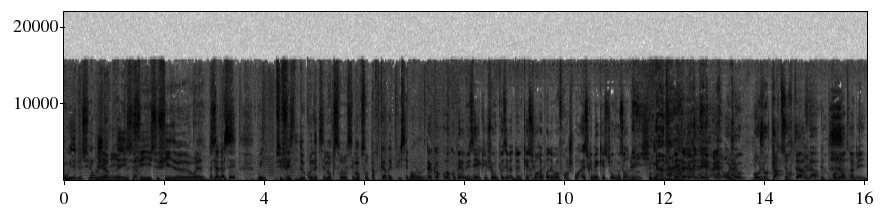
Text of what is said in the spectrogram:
Oui, bien sûr, mais après, il suffit, il suffit de. Ouais, De s'adapter. Oui, il suffit de connaître ses morceaux, ses morceaux par cœur et puis c'est bon. hein. D'accord, on va couper la musique. Je vais vous poser maintenant une question. Répondez-moi franchement. Est-ce que mes questions vous ennuient? Dites la vérité. Allez, on joue, on joue carte sur table, là. On est entre amis.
